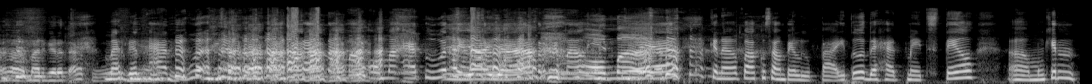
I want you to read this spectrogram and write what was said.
Uh, Margaret Atwood. Margaret Atwood. nama Oma Atwood yang iya, ya. terkenal Oma. itu ya. Kenapa aku sampai lupa? Itu The Handmaid's Tale. Uh, mungkin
